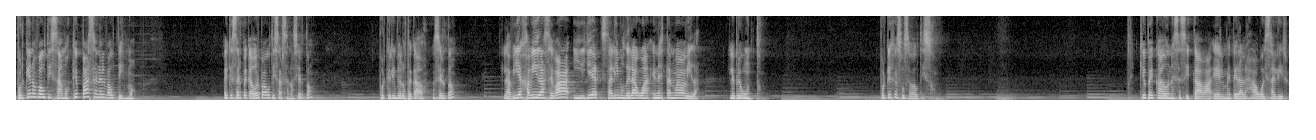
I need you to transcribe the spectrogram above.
¿Por qué nos bautizamos? ¿Qué pasa en el bautismo? Hay que ser pecador para bautizarse, ¿no es cierto? Porque limpia los pecados, ¿no es cierto? La vieja vida se va y salimos del agua en esta nueva vida. Le pregunto, ¿por qué Jesús se bautizó? ¿Qué pecado necesitaba él meter al agua y salir?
